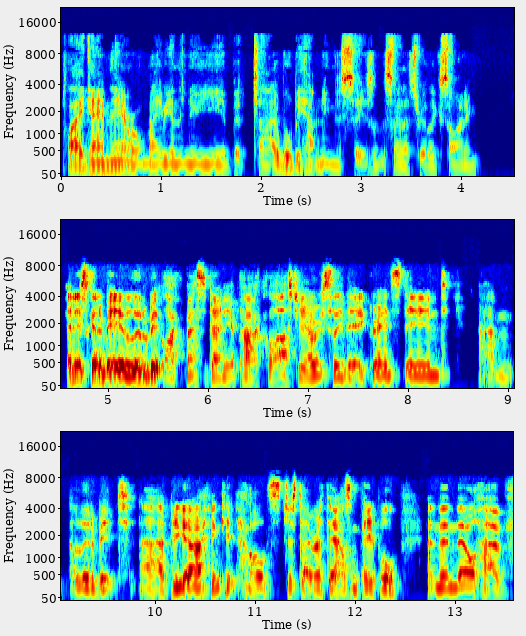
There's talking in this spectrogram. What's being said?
play a game there, or maybe in the new year. But uh, it will be happening this season, so that's really exciting. And it's going to be a little bit like Macedonia Park last year. Obviously, their grandstand um, a little bit uh, bigger. I think it holds just over a thousand people, and then they'll have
